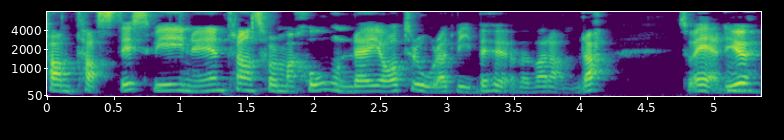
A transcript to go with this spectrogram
fantastisk. Vi är inne i en transformation där jag tror att vi behöver varandra. Så är det ju. Mm.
